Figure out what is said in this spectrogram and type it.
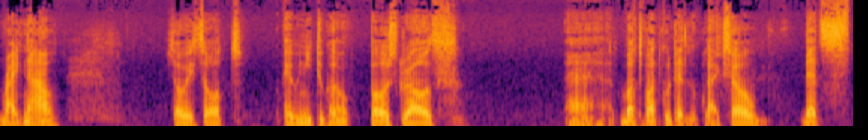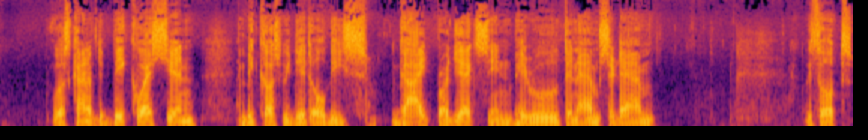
right now. So we thought, okay, we need to go post growth. Uh, but what could that look like? So that's was kind of the big question. And because we did all these guide projects in Beirut and Amsterdam, we thought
